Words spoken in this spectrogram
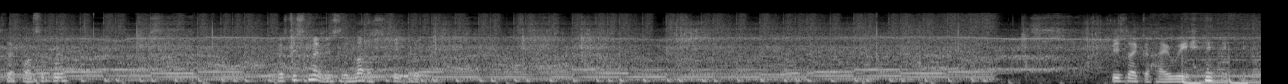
Is that possible? Because this map is a lot of straight road. Feels like a highway.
